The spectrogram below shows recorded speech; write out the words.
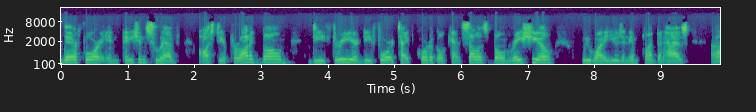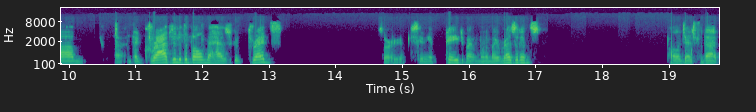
Therefore, in patients who have osteoporotic bone, D3 or D4 type cortical cancellous bone ratio, we want to use an implant that has um, uh, that grabs into the bone, that has good threads. Sorry, I'm just getting a page by one of my residents. Apologize for that.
